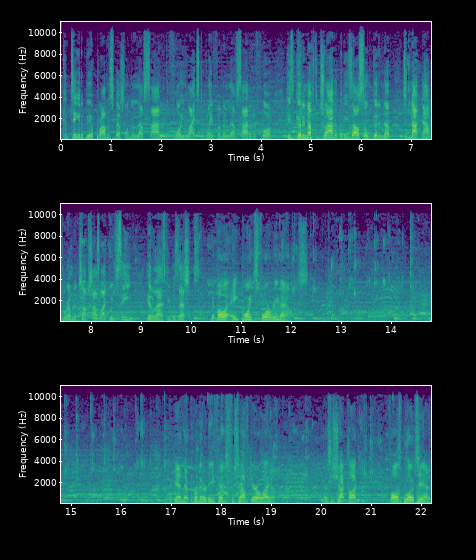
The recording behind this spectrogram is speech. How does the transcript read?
continue to be a problem, especially on the left side of the floor. He likes to play from the left side of the floor. He's good enough to drive it, but he's also good enough to knock down perimeter jump shots like we've seen here the last few possessions. Yeboah, eight points, four rebounds. Again, that perimeter defense for South Carolina as the shot clock falls below 10.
